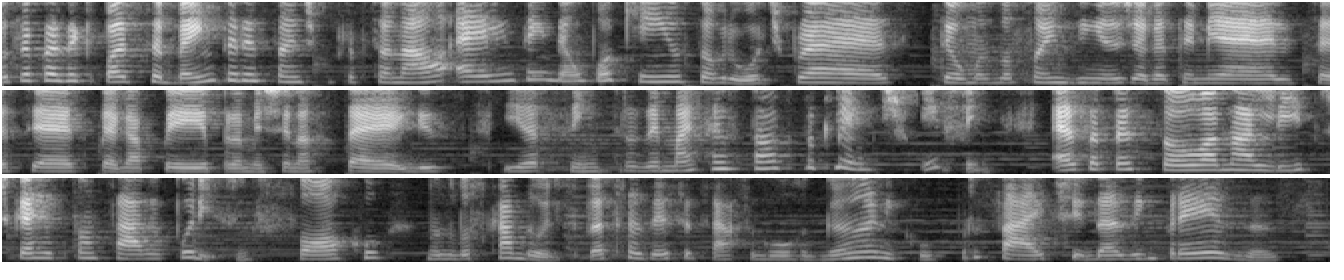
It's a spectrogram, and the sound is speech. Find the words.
Outra coisa que pode ser bem interessante para o profissional é ele entender um pouquinho sobre o WordPress, ter umas noçõezinhas de HTML, de CSS, PHP para mexer nas tags e assim trazer mais resultados para o cliente. Enfim, essa pessoa analítica é responsável por isso, em foco nos buscadores, para trazer esse tráfego orgânico para o site das empresas.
